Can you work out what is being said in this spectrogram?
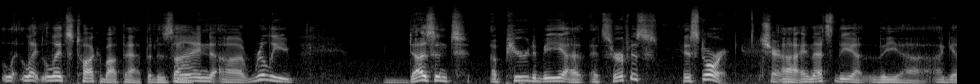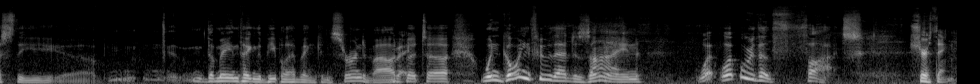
let, us talk about that. The design mm. really doesn't appear to be at surface historic. Sure. Uh, and that's the uh, the uh, I guess the uh, the main thing that people have been concerned about. Right. But uh, when going through that design, what what were the thoughts? Sure thing.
